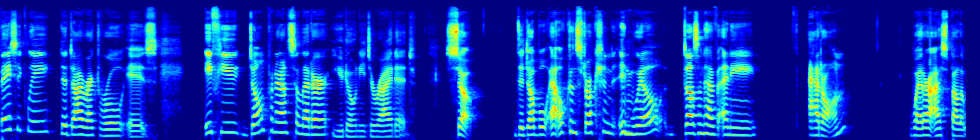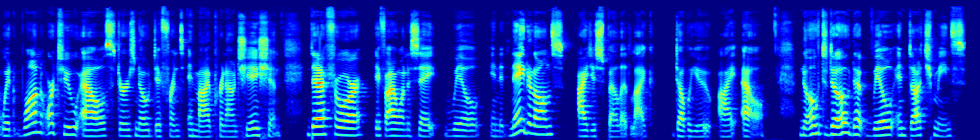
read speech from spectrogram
basically, the direct rule is if you don't pronounce the letter, you don't need to write it. So, the double L construction in will doesn't have any add on. Whether I spell it with one or two L's, there's no difference in my pronunciation. Therefore, if I want to say will in het Nederlands, I just spell it like W I L. Note though that will in Dutch means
